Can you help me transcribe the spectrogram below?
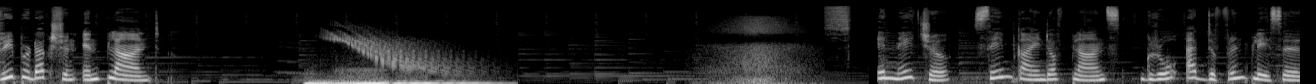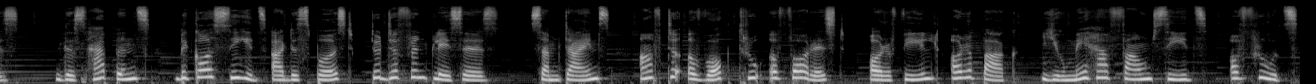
Reproduction in plant In nature, same kind of plants grow at different places. This happens because seeds are dispersed to different places. Sometimes, after a walk through a forest or a field or a park, you may have found seeds of fruits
